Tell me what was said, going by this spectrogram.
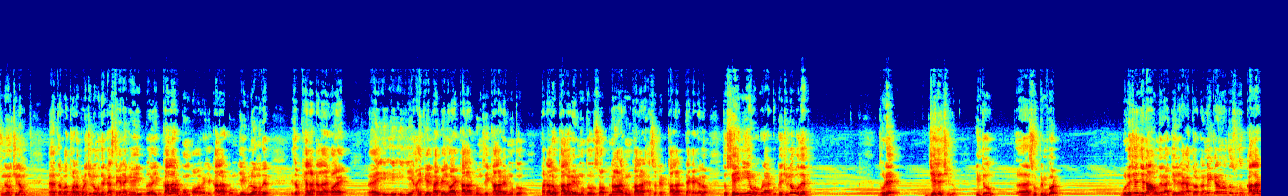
শুনেও ছিলাম। তারপর ধরা পড়েছিল, ওদের কাছ থেকে নাকি ওই কালার বোম পাওয়া গেছে, কালার বোম, যেগুলো আমাদের এসব খেলা টেলায় হয় আইপিএল ফাইপিএল হয়, কালার বোম, সেই কালারের মতো ফাটালো, কালারের মতো সব নানা রকম কালার, অ্যাসোটেড কালার দেখা গেল। তো সেই নিয়ে ওরা ঢুকেছিল, ওদের ধরে জেলে ছিল। কিন্তু সুপ্রিম কোর্ট বলেছেন যে না ওদের আর জেলে রাখার দরকার নেই, কারণ ওরা তো শুধু কালার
